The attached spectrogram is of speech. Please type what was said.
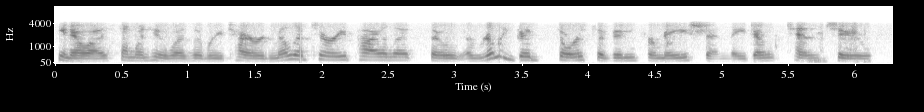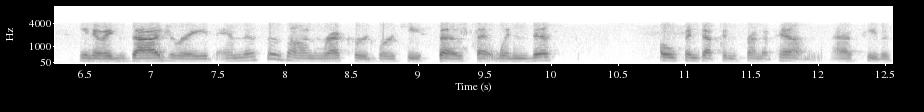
you know, as someone who was a retired military pilot, so a really good source of information. They don't tend to, you know, exaggerate, and this is on record where he says that when this opened up in front of him as he was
